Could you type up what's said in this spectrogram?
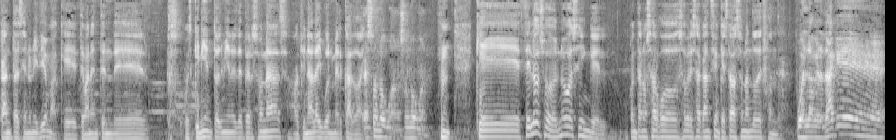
cantas en un idioma que te van a entender pues 500 millones de personas, al final hay buen mercado ahí. Eso es lo bueno, eso es lo bueno. Hmm. Que Celoso, el nuevo single, cuéntanos algo sobre esa canción que estaba sonando de fondo. Pues la verdad que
